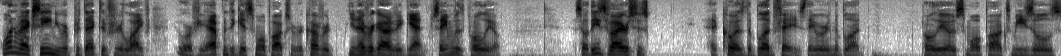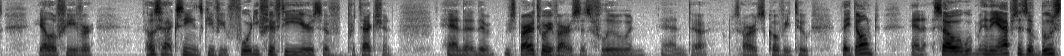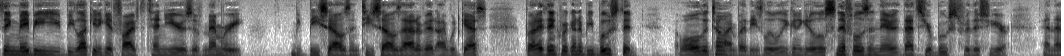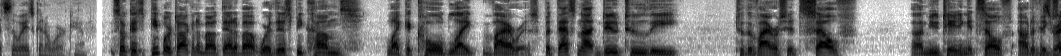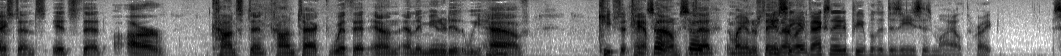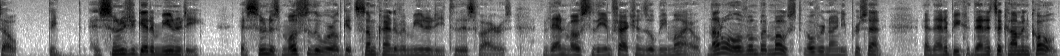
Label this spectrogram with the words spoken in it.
one vaccine, you were protected for your life. Or if you happened to get smallpox and recovered, you never got it again. Same with polio. So these viruses uh, caused the blood phase. They were in the blood. Polio, smallpox, measles, yellow fever. Those vaccines give you 40, 50 years of protection. And the, the respiratory viruses, flu and, and uh, SARS-CoV-2, they don't. And so in the absence of boosting, maybe you'd be lucky to get five to 10 years of memory B cells and T cells out of it, I would guess. But I think we're going to be boosted all the time by these little. You're going to get a little sniffles, and there, that's your boost for this year, and that's the way it's going to work. Yeah. So, because people are talking about that, about where this becomes like a cold-like virus, but that's not due to the to the virus itself uh, mutating itself out of That's right. existence. It's that our constant contact with it and and the immunity that we have keeps it tamped So- down. so Is that am I You understanding see, that right? in vaccinated people, the disease is mild, right? So, the, as soon as you get immunity, as soon as most of the world gets some kind of immunity to this virus, then most of the infections will be mild. Not all of them, but most, over ninety percent. And then it be, then it's a common cold.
